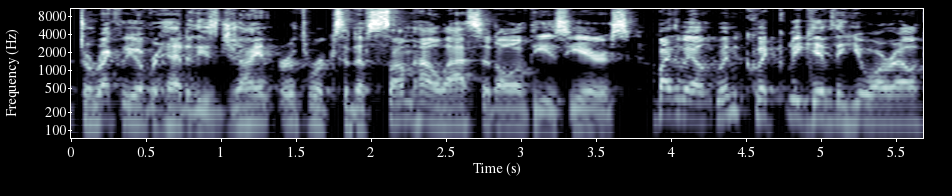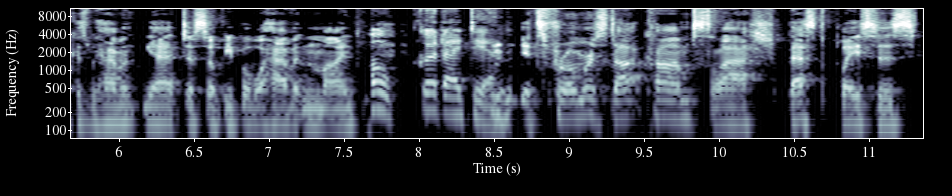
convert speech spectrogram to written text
directly overhead of these giant earthworks that have somehow lasted all of these years. By the way, I'll let me quickly give the URL because we haven't yet, just so people will have it in mind. Oh, good idea. It's frommers.com slash best places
